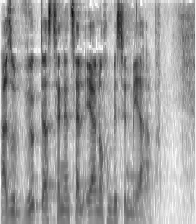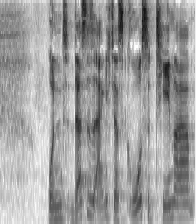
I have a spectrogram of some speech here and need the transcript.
Also wirkt das tendenziell eher noch ein bisschen mehr ab. Und das ist eigentlich das große Thema,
